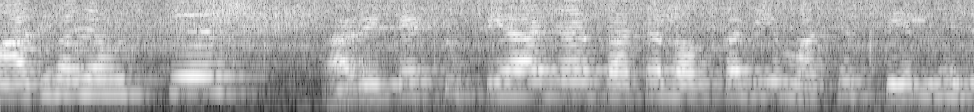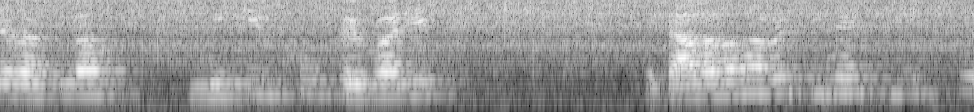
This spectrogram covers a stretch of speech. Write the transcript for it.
মাছ ভাজা হচ্ছে, আর এটা একটু পেঁয়াজ আর কাঁচা লঙ্কা দিয়ে মাছের তেল ভেজে রাখলাম। মিটির খুব ফেভারিট এটা আলাদাভাবে কিনেছি। তো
